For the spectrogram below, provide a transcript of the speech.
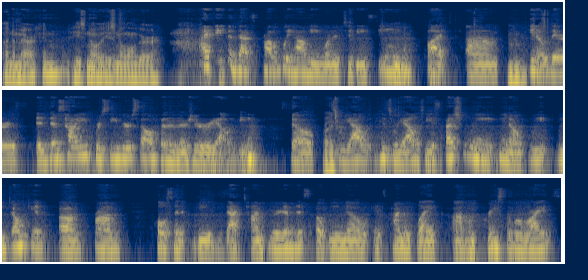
an American? He's no he's no longer I think that that's probably how he wanted to be seen, but um, Mm. you know, there is there's how you perceive yourself, and then there's your reality. So his reality, his reality, especially you know, we we don't get um, from Colson the exact time period of this, but we know it's kind of like um, pre civil rights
